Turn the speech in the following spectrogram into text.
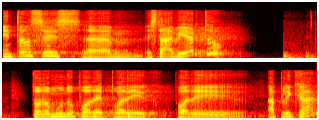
Entonces, um, está abierto, todo el mundo puede, puede, puede aplicar,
